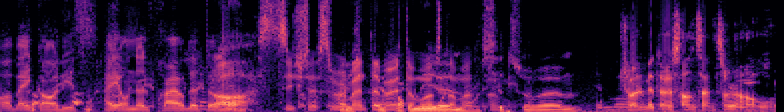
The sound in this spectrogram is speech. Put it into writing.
Oh ben, Calice. Hey, on a le frère de Thomas. Ah, si, j'étais sûr, Ouais, man, t'avais un Thomas, euh, Thomas. euh, Je vais le mettre un sound sensor en haut.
